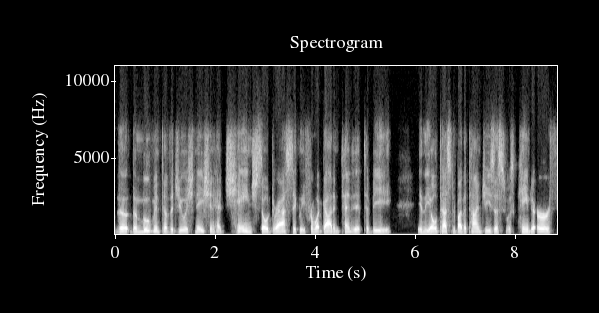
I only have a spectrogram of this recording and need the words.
the, the movement of the Jewish nation had changed so drastically from what God intended it to be in the Old Testament. By the time Jesus was came to earth,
